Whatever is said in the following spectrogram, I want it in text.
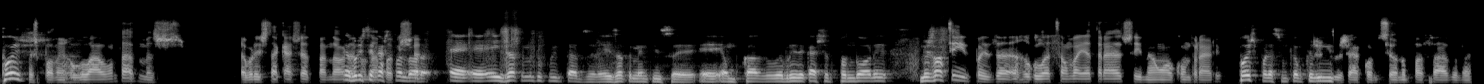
Pois. Mas podem regular à vontade, mas abriste a caixa de Pandora. Abriste a caixa de Pandora. É, é, é, exatamente o que o está a dizer. É exatamente isso. É, é, é, um bocado abrir a caixa de Pandora. Mas lá... Sim, depois a regulação vai atrás e não ao contrário. Pois, parece-me que é um bocadinho. Já aconteceu no passado, não é?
